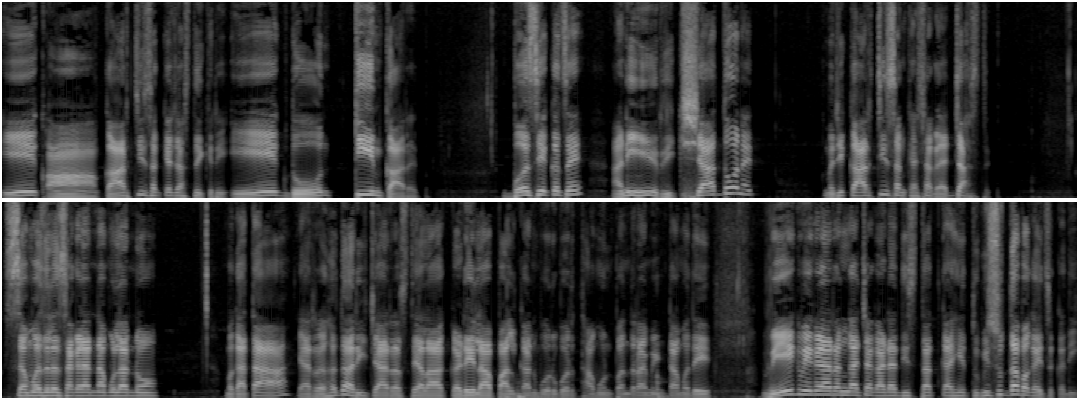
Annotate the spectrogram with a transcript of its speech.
एक हां कारची संख्या जास्त आहे की रे एक दोन तीन कार आहेत. बस एकच आहे आणि रिक्षा दोन आहेत. म्हणजे कारची संख्या सगळ्यात जास्त आहे. समजलं सगळ्यांना मुलांनो? मग आता या रहदारीच्या रस्त्याला कडेला पालकांबरोबर थांबून पंधरा मिनिटामध्ये वेगवेगळ्या रंगाच्या गाड्या दिसतात का हे तुम्ही सुद्धा बघायचं कधी?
